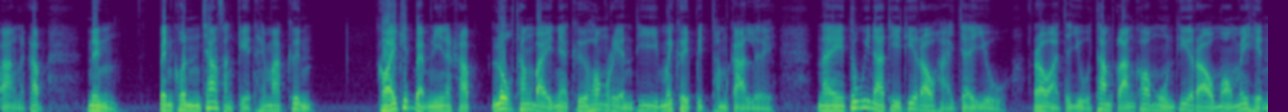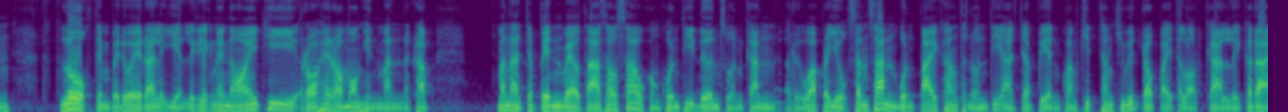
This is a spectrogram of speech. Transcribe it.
บ้างนะครับ 1. เป็นคนช่างสังเกตให้มากขึ้น ขอให้คิดแบบนี้นะครับ โลกทั้งใบเนี่ยคือห้องเรียนที่ไม่เคยปิดทำการเลย ในทุกวินาทีที่เราหายใจอยู่ เราอาจจะอยู่ท่ามกลางข้อมูลที่เรามองไม่เห็น โลกเต็มไปด้วยรายละเอียดเล็ก ๆ น้อยๆ ที่รอให้เรามองเห็นมันนะครับมันอาจจะเป็นแววตาเศร้าๆ ของคนที่เดินสวนกัน หรือว่าประโยคสั้นๆ บนป้ายข้างถนนที่อาจจะเปลี่ยนความคิดทั้งชีวิตเราไปตลอดกาลเลยก็ได้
